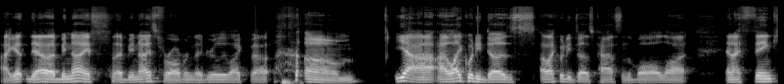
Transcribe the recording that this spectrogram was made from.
I get, yeah, that'd be nice. That'd be nice for Auburn. They'd really like that. um, yeah, I, I like what he does. I like what he does passing the ball a lot. And I think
